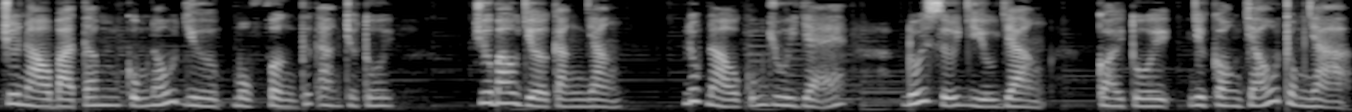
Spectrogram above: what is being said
Trưa nào bà Tâm cũng nấu dừa một phần thức ăn cho tôi. Chưa bao giờ cằn nhằn, Lúc nào cũng vui vẻ, Đối xử dịu dàng, Coi tôi như con cháu trong nhà.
